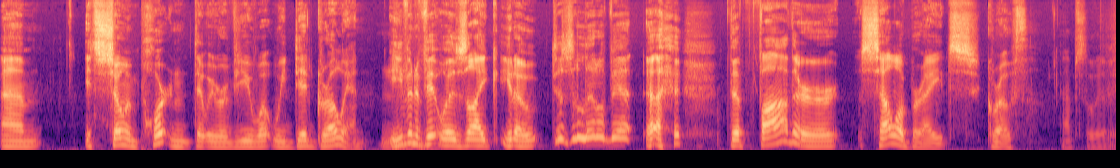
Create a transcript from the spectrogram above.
um, it's so important that we review what we did grow in, even if it was like you know just a little bit. the Father celebrates growth, Absolutely.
